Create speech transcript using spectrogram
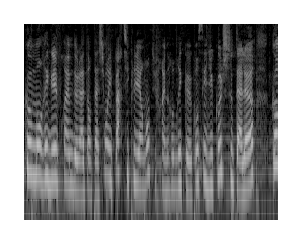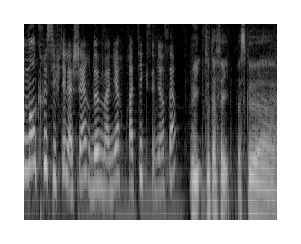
comment régler le problème de la tentation et particulièrement, tu feras une rubrique euh, conseil du coach tout à l'heure, comment crucifier la chair de manière pratique, c'est bien ça? Oui, tout à fait. Parce que, euh,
